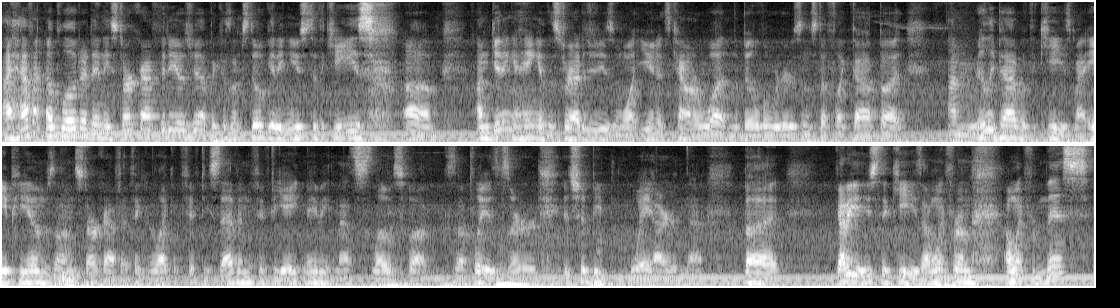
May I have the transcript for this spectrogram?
I haven't uploaded any StarCraft videos yet because I'm still getting used to the keys. Um, I'm getting a hang of the strategies and what units counter what and the build orders and stuff like that, but I'm really bad with the keys. My APMs on StarCraft I think are like at 57, 58 maybe, and that's slow as fuck because I play as Zerg. It should be way higher than that. But got to get used to the keys. I went from I went from this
